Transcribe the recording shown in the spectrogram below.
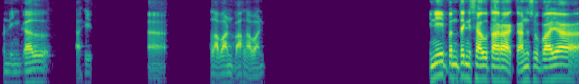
meninggal syahid. Nah, pahlawan-pahlawan. Ini penting saya utarakan supaya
